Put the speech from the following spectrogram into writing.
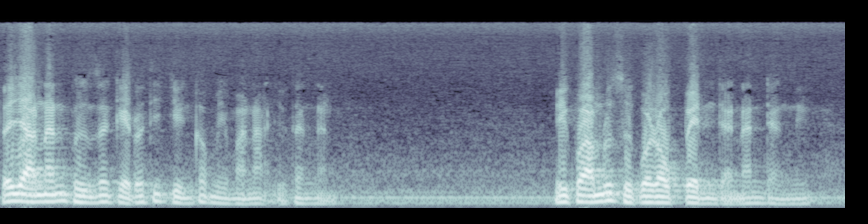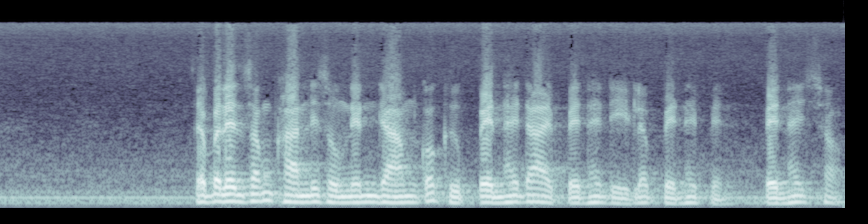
แต่อย่างนั้นพึงสังเกตว่าที่จริงก็มีมานะอยู่ทั้งนั้น มีความรู้สึกว่าเราเป็นอย่างนั้นอย่างนี้ แต่ประเด็นสำคัญที่ทรงเน้นย้ำก็คือเป็นให้ได้เป็นให้ดีแล้วเป็นให้เป็น เป็นให้ชอบ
